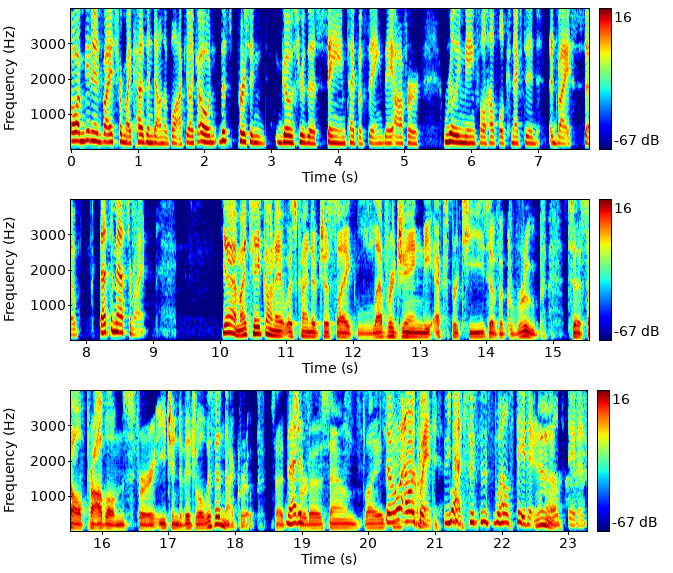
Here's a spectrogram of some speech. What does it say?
oh, I'm getting advice from my cousin down the block. You're like, oh, this person goes through the same type of thing. They offer really meaningful, helpful, connected advice. So that's a mastermind. Yeah, my take on it was kind of just like leveraging the expertise of a group to solve problems for each individual within that group. Does that, that sort of sound like so eloquent? Yes, well stated. Yeah. Well stated.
